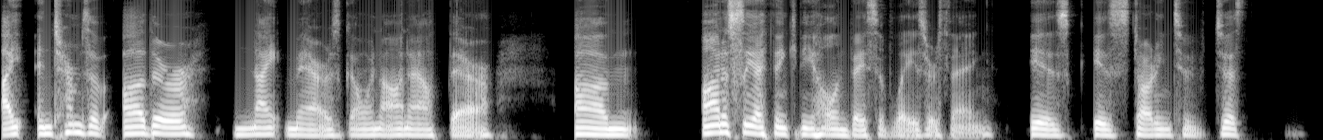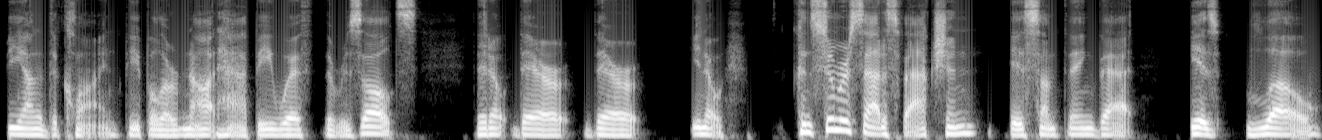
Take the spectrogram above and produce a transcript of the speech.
I in terms of other nightmares going on out there. Um, honestly, I think the whole invasive laser thing is is starting to just be on a decline. People are not happy with the results. They don't. They're they're you know, consumer satisfaction is something that is low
